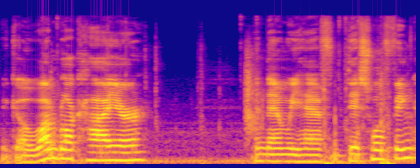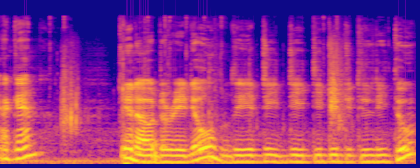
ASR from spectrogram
we go one block higher. And then we have this whole thing again. You know, the riddle. The, the, the, the, the, the,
